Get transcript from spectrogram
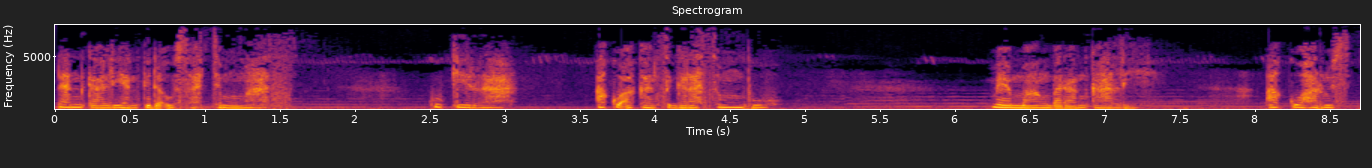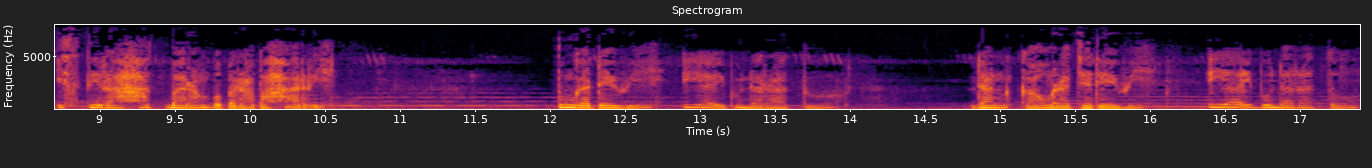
Dan kalian tidak usah cemas. Kukira aku akan segera sembuh. Memang barangkali aku harus istirahat barang beberapa hari. Tunggadewi? Iya, Ibunda Ratu. Dan kau Raja Dewi? Iya, Ibunda Ratu.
